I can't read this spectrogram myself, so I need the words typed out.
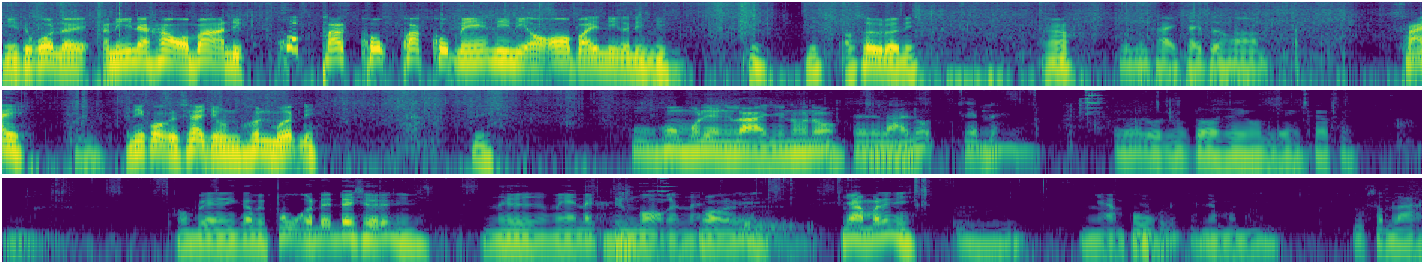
นี่ทุกคนเลย อันนี้นะห้าเอามาอันนี้ครบทักครบพักครบเนี้นี่นี่เอาอ้อไปนี่กันนี่นี่ นี่นี่เอาเสื้อเลยนี่เพิ่นไทยใส่เพื่อหอม ใส่อันนี้ก็ใช่จนเพิ่นเมิดนี่นี่ห้องโมเดลลายอยู่เนาะเนาะใส่หลายๆโลดเสร็จเลยเออรถน้องต่อใส่หอมแดงครับเลยของแบรนด์นี่ก็ไปปลูกกันได้ได้เชิญได้นี่นี่เออแม่นั่นคืองอกแล้วนะงอกกันได้นี่ย่ามมาได้นี่หยามปลูกเลยย่ามมันนี่จุกสำลาน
